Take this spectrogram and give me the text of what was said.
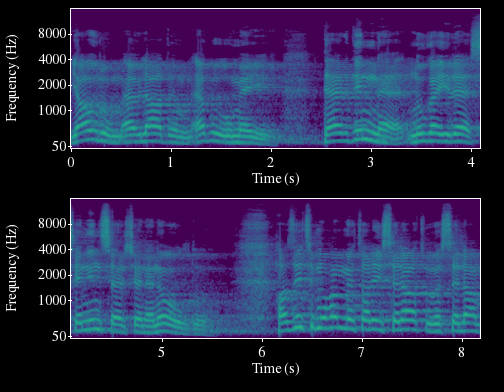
Yavrum evladım Ebu Umeyr. Derdin ne? Nugayre senin serçene ne oldu? Hz. Muhammed Aleyhisselatü Vesselam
